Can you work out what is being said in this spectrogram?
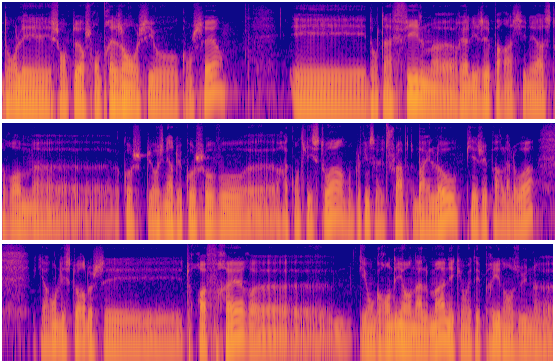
dont les chanteurs seront présents aussi au concert, et dont un film euh, réalisé par un cinéaste rome euh, originaire du Kosovo euh, raconte l'histoire. Le film s'appelle Trapped by Law, piégé par la loi qui raconte l'histoire de ces trois frères euh, qui ont grandi en Allemagne et qui ont été pris dans une euh,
